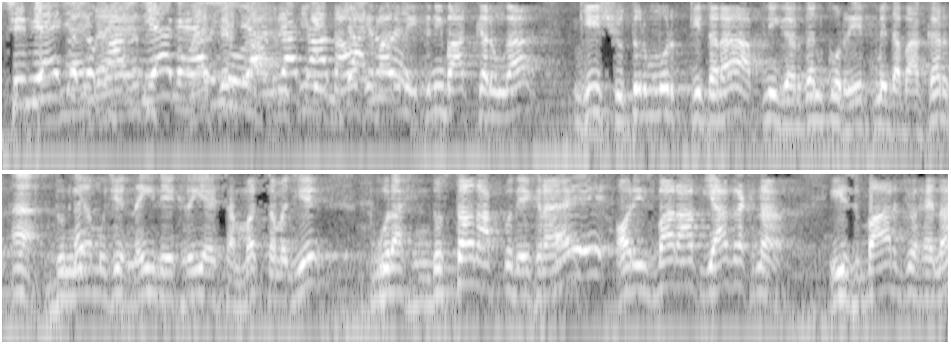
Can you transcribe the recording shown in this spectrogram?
सीबीआई का जो काम दिया गया है सीबीआई का कांग्रेसी काम नेताओं के बारे में इतनी बात करूँगा कि शुतुरमुर्ग की तरह अपनी गर्दन को रेत में दबाकर हाँ। दुनिया मुझे नहीं देख रही है ऐसा मत समझिए पूरा हिंदुस्तान आपको देख रहा है और इस बार आप याद रखना इस बार जो है ना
